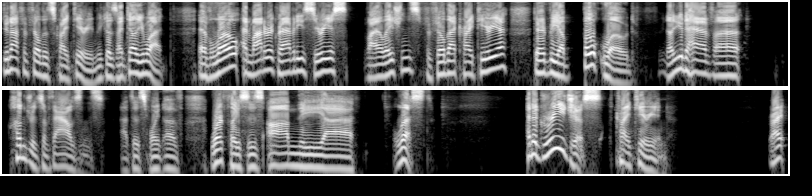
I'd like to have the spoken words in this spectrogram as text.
do not fulfill this criterion because I tell you what, if low and moderate gravity serious violations fulfill that criteria, there'd be a boatload. You know, you'd have uh, hundreds of thousands at this point of workplaces on the uh, list. An egregious criterion, right?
